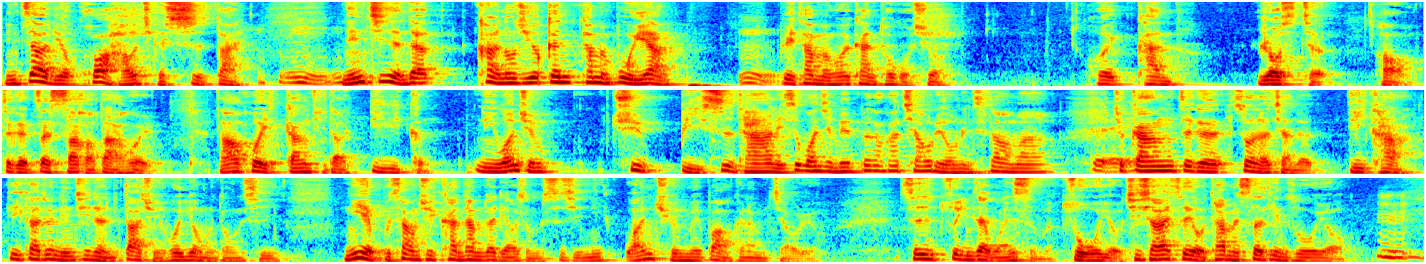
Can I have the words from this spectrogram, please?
你知道你有跨好几个世代，嗯，年轻人在看的东西又跟他们不一样，嗯，所以他们会看脱口秀，会看。roaster，好，这个在烧烤大会，然后会刚提到地狱梗，你完全去鄙视他，你是完全没办法跟他交流，你知道吗？对，就刚刚这个宋小讲的 D 卡，D 卡就年轻人大学会用的东西，你也不上去看他们在聊什么事情，你完全没办法跟他们交流。甚至最近在玩什么桌游，其实小孩子有他们设定桌游，嗯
